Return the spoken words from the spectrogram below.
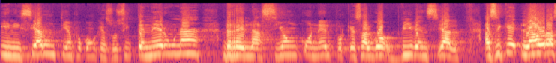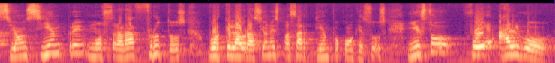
iniciar un tiempo con Jesús y tener una relación con Él porque es algo vivencial. Así que la oración siempre mostrará frutos porque la oración es pasar tiempo con Jesús. Y esto fue algo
